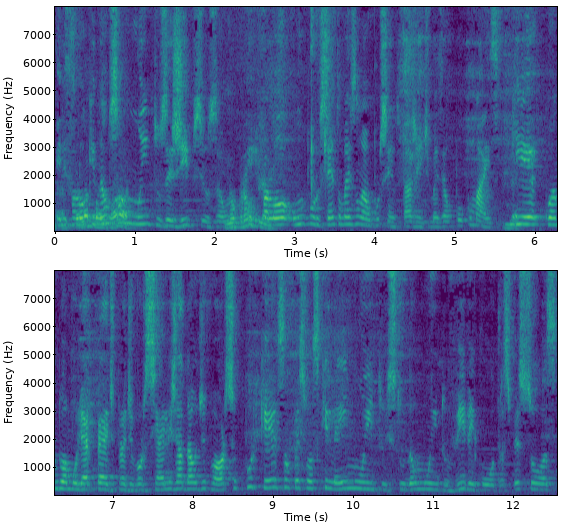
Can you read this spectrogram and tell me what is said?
Ele falou que não são muitos egípcios. É ele falou 1%, mas não é 1%, tá, gente? Mas é um pouco mais. Que quando a mulher pede para divorciar, ele já dá o divórcio, porque são pessoas que leem muito, estudam muito, vivem com outras pessoas,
